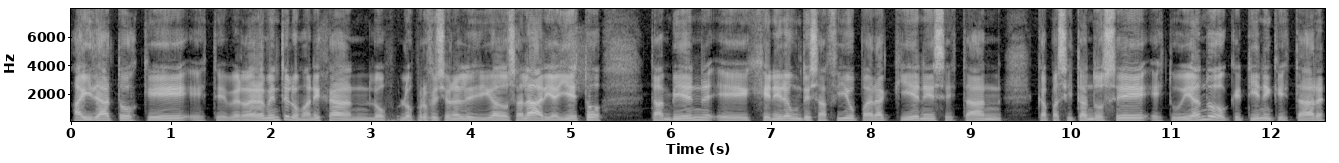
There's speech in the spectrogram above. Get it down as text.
hay datos que este, verdaderamente los manejan los, los profesionales ligados al área y esto también eh, genera un desafío para quienes están capacitándose, estudiando, que tienen que estar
